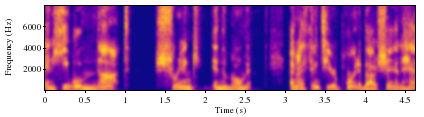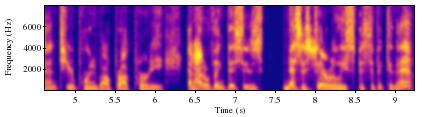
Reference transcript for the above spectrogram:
and he will not shrink in the moment. And I think to your point about Shanahan, to your point about Brock Purdy, and I don't think this is necessarily specific to them,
